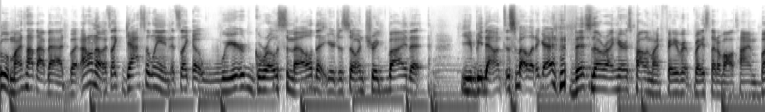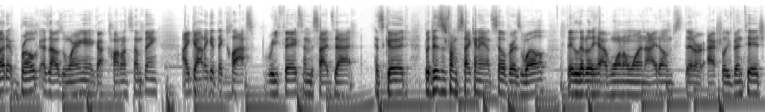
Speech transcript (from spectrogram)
Ooh, mine's not that bad, but I don't know. It's like gasoline. It's like a weird, gross smell that you're just so intrigued by that you'd be down to smell it again. this though right here is probably my favorite bracelet of all time, but it broke as I was wearing it. It got caught on something. I gotta get the clasp refixed and besides that, it's good. But this is from Secondhand Silver as well. They literally have one-on-one -on -one items that are actually vintage.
